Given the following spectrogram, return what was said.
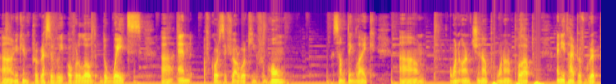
Uh, you can progressively overload the weights. Uh, and of course, if you are working from home, something like um, one arm chin up, one arm pull up, any type of grip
